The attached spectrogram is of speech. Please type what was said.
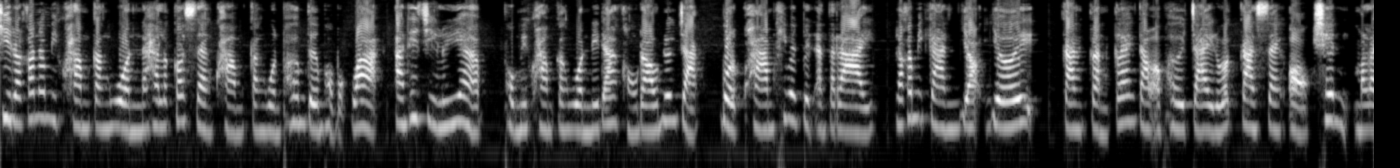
จีราก็น่ามีความกังวลนะคะ แล้วก็แสดงความกังวลเพิ่มเติมผมบอกว่า อันที่จริงแล้วเนี่ยผมมีความกังวลในด้านของเราเนื่องจากบทความที่มันเป็นอันตราย แล้วก็มีการเยาะเย้ยการกลั่นแกล้งตามอำเภอใจ หรือว่าการแสดงออกเช่น มาร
